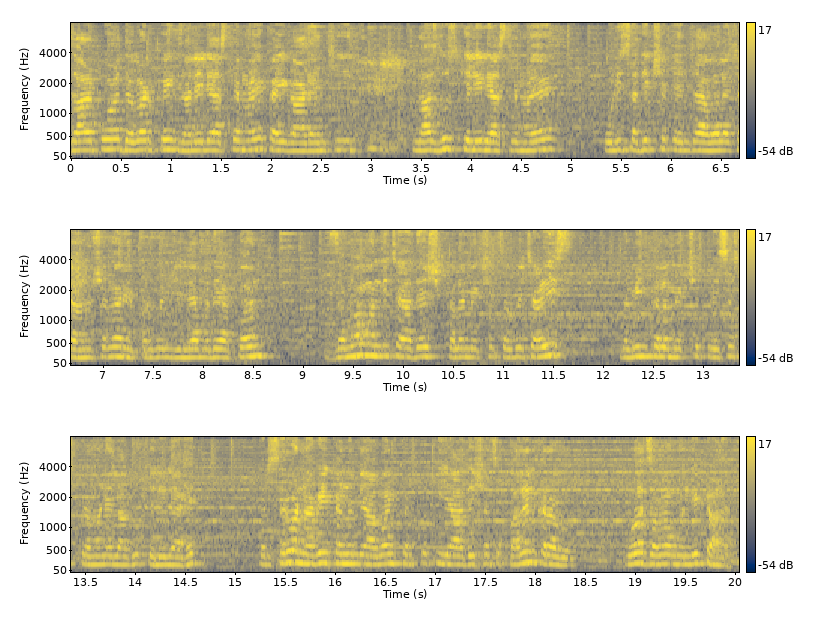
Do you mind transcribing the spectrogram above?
जाळपोळ दगडफेक झालेली असल्यामुळे काही गाड्यांची नासधूस केलेली असल्यामुळे पोलीस अधीक्षक यांच्या अहवालाच्या अनुषंगाने परभणी जिल्ह्यामध्ये आपण जमावबंदीचे आदेश कलम एकशे चव्वेचाळीस नवीन कलम एकशे त्रेसष्ट प्रमाणे लागू केलेले आहेत. तर सर्व नागरिकांना मी आवाहन करतो की या आदेशाचं पालन करावं व जमावबंदी टाळावी.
